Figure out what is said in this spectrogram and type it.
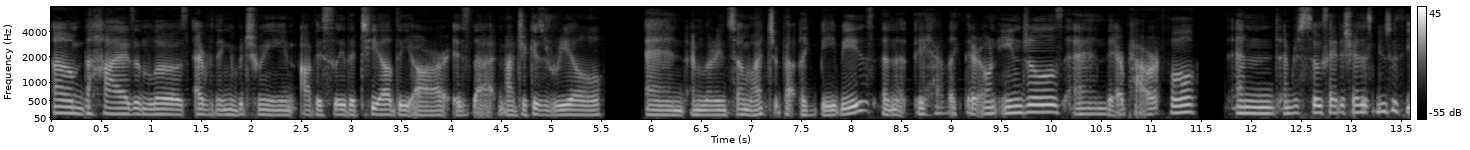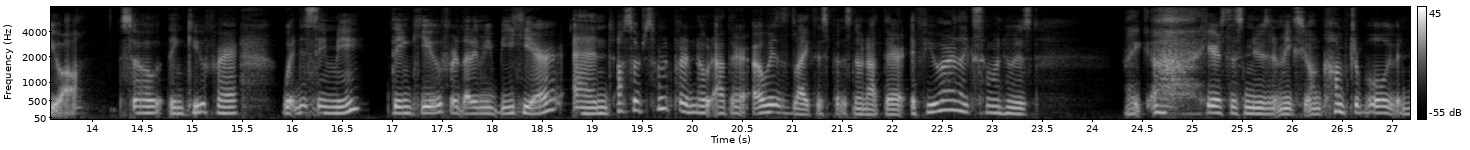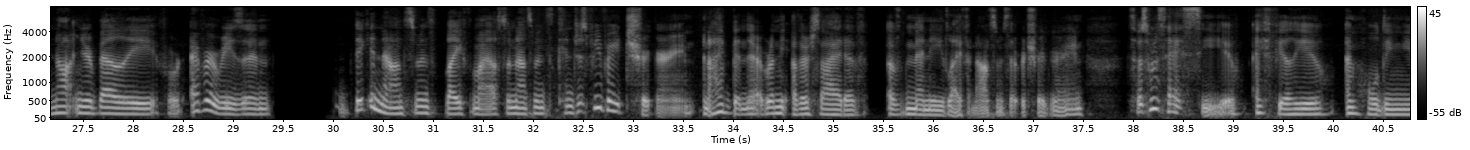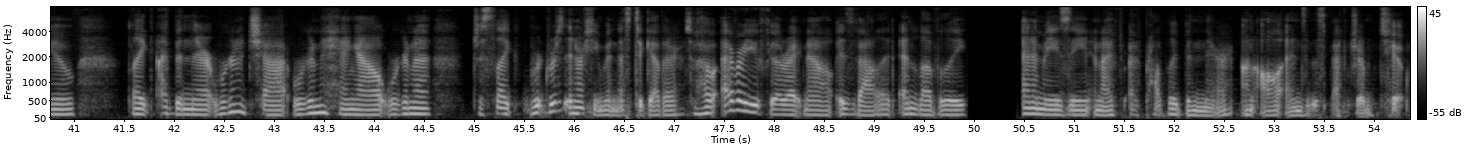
Um, the highs and lows, everything in between. Obviously, the TLDR is that magic is real. And I'm learning so much about like babies and that they have like their own angels and they're powerful. And I'm just so excited to share this news with you all. So thank you for witnessing me. Thank you for letting me be here. And also just want to put a note out there. I always like to put this note out there. If you are like someone who is like, here's this news and it makes you uncomfortable, even not in your belly for whatever reason, big announcements, life milestone announcements can just be very triggering. And I've been there, I've been on the other side of, of many life announcements that were triggering. So I just want to say, I see you. I feel you. I'm holding you. Like, I've been there. We're going to chat. We're going to hang out. We're going to just like, we're, just in our humanness together. So, however you feel right now is valid and lovely and amazing. And I've, I've probably been there on all ends of the spectrum too.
